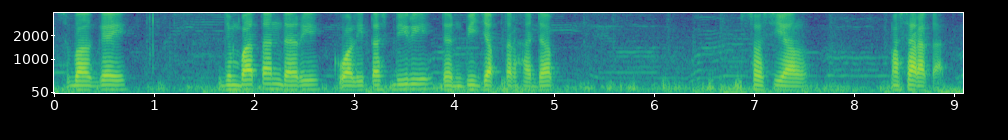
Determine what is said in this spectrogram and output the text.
sebagai jembatan dari kualitas diri dan bijak terhadap sosial masyarakat.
